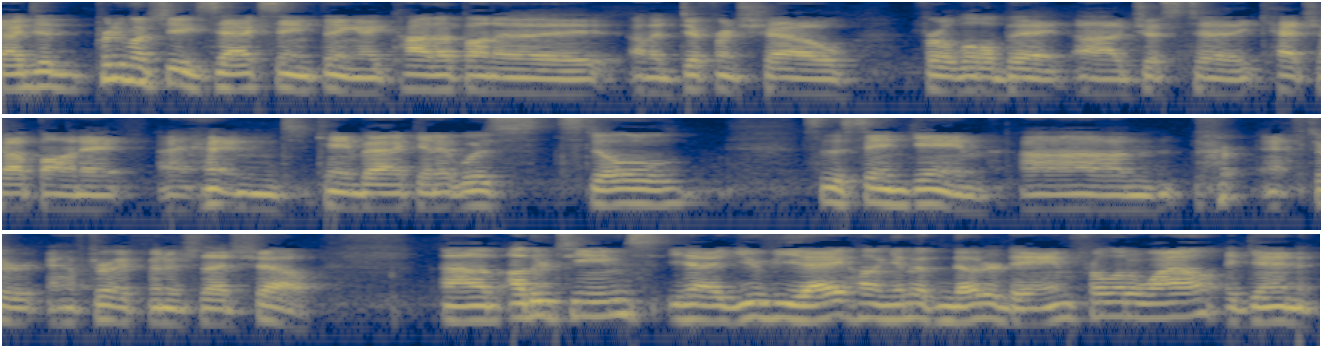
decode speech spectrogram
I did pretty much the exact same thing. I caught up on a on a different show for a little bit uh, just to catch up on it, and came back, and it was still it's the same game um, after after I finished that show. Um, other teams, yeah, UVA hung in with Notre Dame for a little while. Again,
